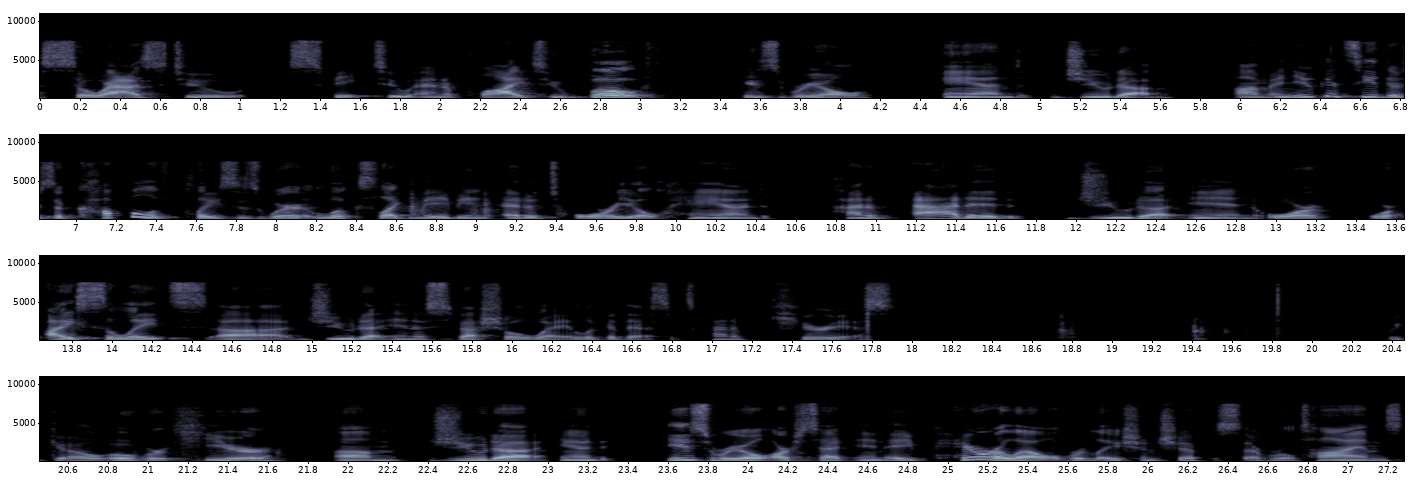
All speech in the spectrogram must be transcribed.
so as to speak to and apply to both Israel and Judah. Um, and you can see there's a couple of places where it looks like maybe an editorial hand kind of added Judah in or, or isolates uh, Judah in a special way. Look at this. It's kind of curious. We go over here. Um, Judah and Israel are set in a parallel relationship several times,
